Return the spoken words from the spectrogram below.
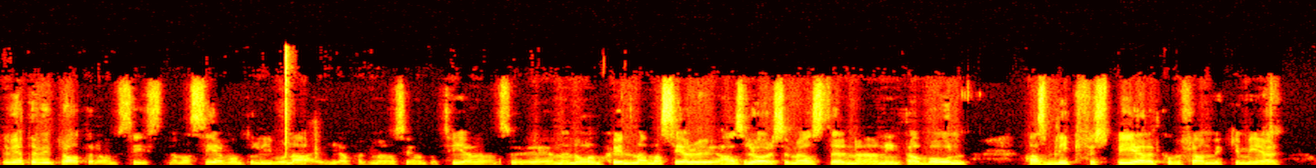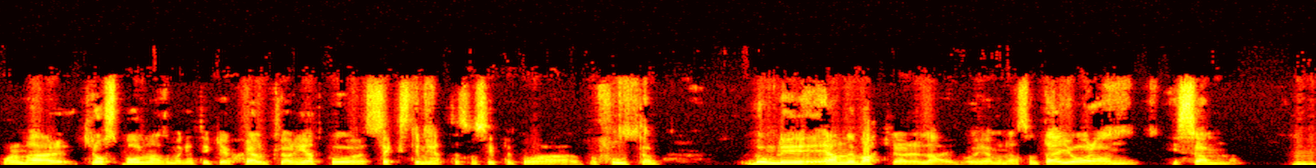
det vet jag vi pratade om sist. När man ser Montolivo live jämfört med att se honom på TV så är det en enorm skillnad. Man ser hur hans rörelsemönster när han inte har boll. Hans blick för spelet kommer fram mycket mer. Och de här crossbollarna som man kan tycka är självklarhet på 60 meter som sitter på, på foten. De blir ännu vackrare live. Och jag menar, sånt där gör han i sömnen. Mm.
